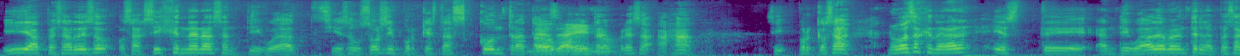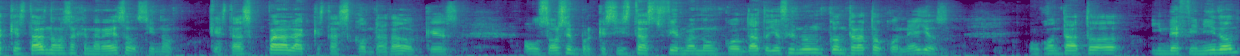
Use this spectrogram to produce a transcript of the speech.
Y a pesar de eso, o sea, sí generas antigüedad si es outsourcing porque estás contratado por otra empresa. Ajá. Sí, porque, o sea, no vas a generar este antigüedad obviamente en la empresa que estás, no vas a generar eso, sino que estás para la que estás contratado, que es outsourcing, porque si estás firmando un contrato. Yo firmé un contrato con ellos, un contrato indefinido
